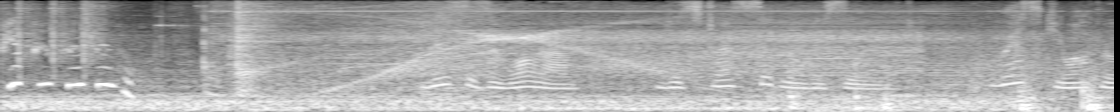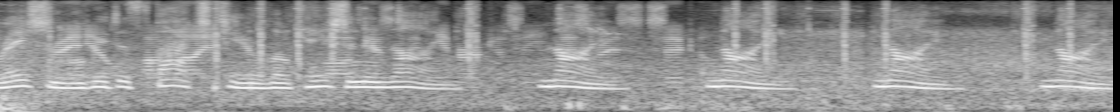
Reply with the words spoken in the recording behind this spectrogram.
Pew pew pew pew. This is Aurora. Distress signal received. Rescue operation will be dispatched to your location in nine, nine, nine, nine, nine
